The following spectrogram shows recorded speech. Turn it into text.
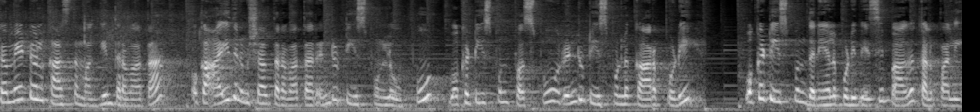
టొమాటోలు కాస్త మగ్గిన తర్వాత ఒక ఐదు నిమిషాల తర్వాత రెండు టీ స్పూన్ల ఉప్పు ఒక టీ స్పూన్ పసుపు రెండు టీ స్పూన్ల కారపొడి ఒక టీ స్పూన్ ధనియాల పొడి వేసి బాగా కలపాలి.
